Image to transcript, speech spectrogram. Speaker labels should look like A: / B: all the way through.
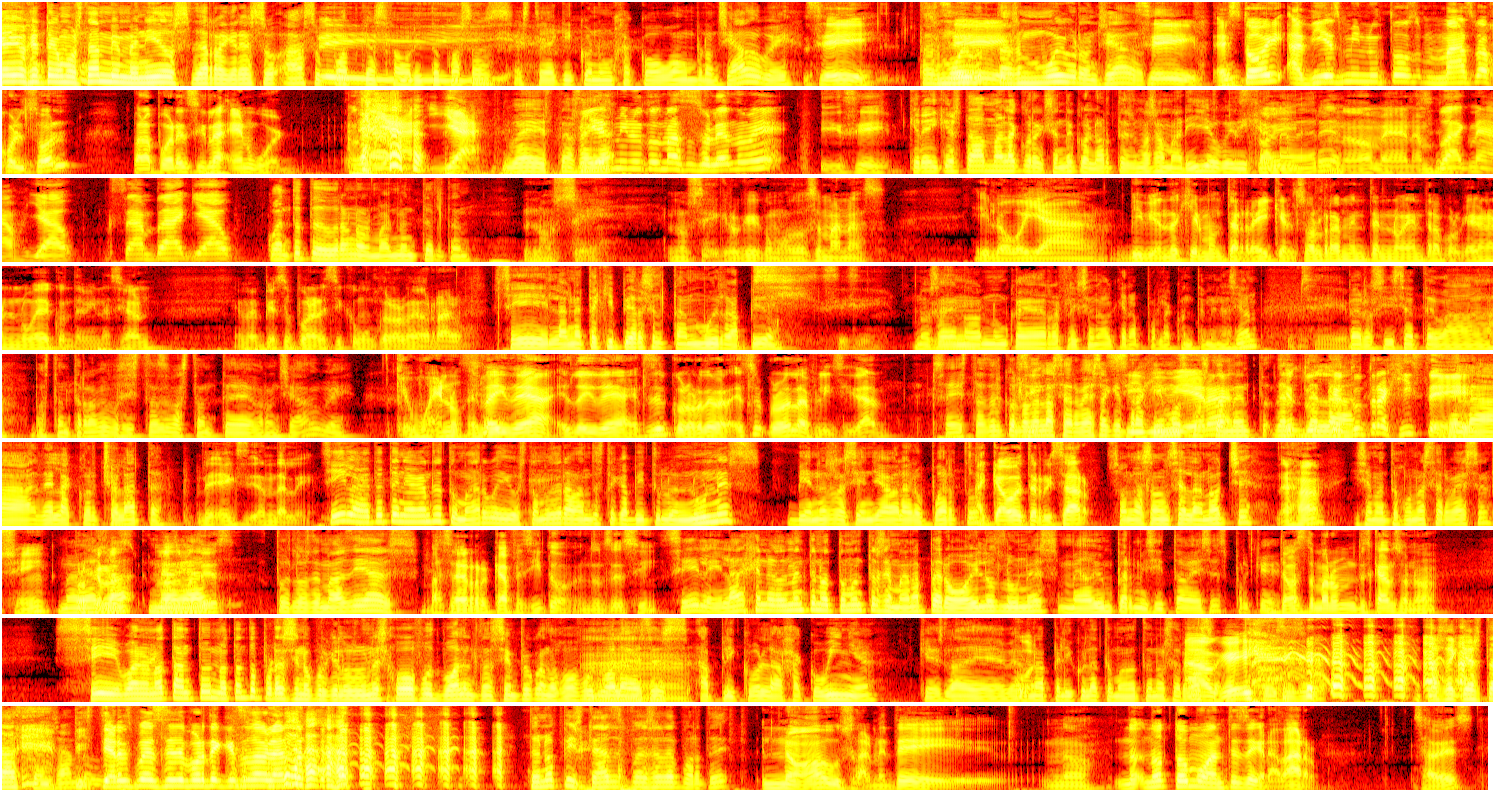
A: ¿Qué hay, gente? ¿Cómo están? Bienvenidos de regreso a su podcast favorito, Cosas. Estoy aquí con un Jacob Wong bronceado, güey.
B: Sí.
A: Estás muy, estás muy bronceado.
B: Sí. Estoy a 10 minutos más bajo el sol para poder decir la N-word. O sea, ya, ya.
A: Güey, estás
B: 10
A: allá.
B: minutos más asoleándome y sí.
A: Creí que estaba mal la corrección de color, te es más amarillo, güey. Dije, a la
B: Estoy-
A: verga.
B: No, man, I'm black now. Yo, 'cause I'm black, yo.
A: ¿Cuánto te dura normalmente el tan?
B: No sé, no sé, creo que como dos semanas. Y luego ya viviendo aquí en Monterrey, que el sol realmente no entra porque hay una nube de contaminación, y me empiezo a poner así como un color medio raro.
A: Sí, la neta aquí pierdes el tan muy rápido.
B: Sí, sí, sí.
A: No sé, no, nunca he reflexionado que era por la contaminación,
B: Sí.
A: pero sí se te va bastante rápido, pues sí estás bastante bronceado, güey.
B: Qué bueno, es la idea, es la idea. Este es el color de verdad, este es el color de la felicidad.
A: Sí, estás del color de la cerveza que
B: si
A: trajimos justamente.
B: que, tú,
A: de la,
B: que tú trajiste,
A: de
B: ¿eh?
A: la, de la corcholata.
B: De ex- ándale.
A: Sí, la neta tenía ganas de tomar, güey. Estamos grabando este capítulo el lunes. Vienes recién llegado al aeropuerto.
B: Acabo de aterrizar.
A: Son las 11 de la noche
B: Ajá.
A: y se me antojó una cerveza.
B: Sí.
A: Me
B: porque
A: habías
B: los,
A: me
B: los días
A: Pues los demás días,
B: va a ser cafecito, entonces sí.
A: sí, Leila generalmente no tomo entre semana, pero hoy los lunes me doy un permisito a veces porque...
B: Te vas a tomar un descanso, ¿no?
A: Sí, bueno, no tanto, no tanto por eso, sino porque los lunes juego fútbol, entonces siempre cuando juego fútbol a veces
B: Ah.
A: aplico la jacobiña, que es la de ver
B: ¿Cuál?
A: una película tomándote una cerveza.
B: Ah, ok.
A: Sí, sí, sí. No sé qué estás pensando.
B: ¿Pistear después de ese deporte que estás hablando?
A: ¿Tú no pisteas después de ese deporte?
B: no, usualmente no. no. No tomo antes de grabar, ¿sabes?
